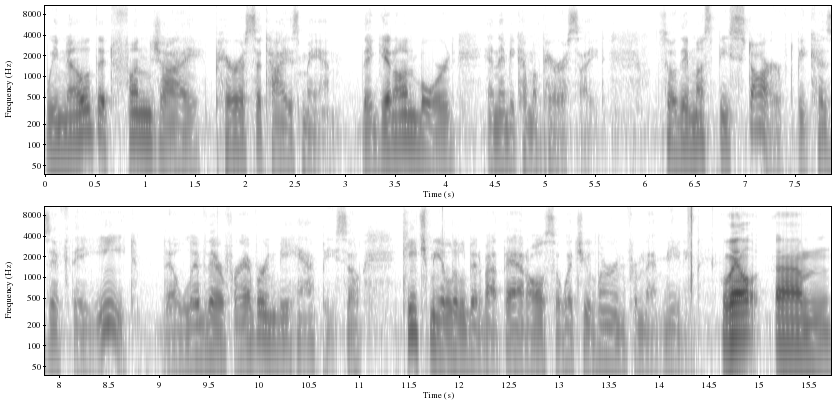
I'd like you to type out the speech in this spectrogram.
We know that fungi parasitize man. They get on board and they become a parasite. So they must be starved because if they eat, they'll live there forever and be happy. So teach me a little bit about that also, what you learned from that meeting. Well, um,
